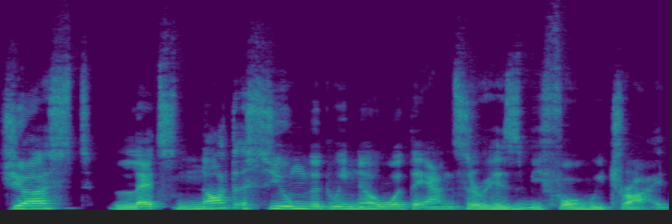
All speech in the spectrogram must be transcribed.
just let's not assume that we know what the answer is before we tried.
